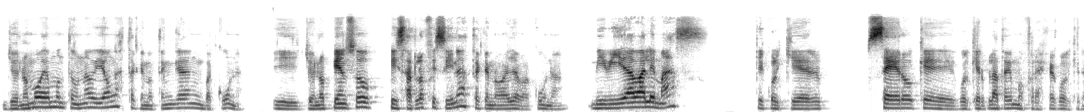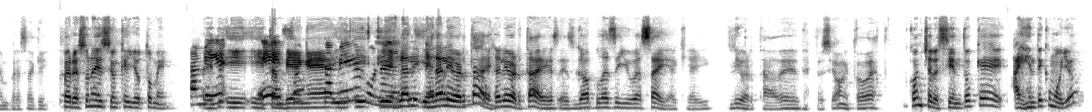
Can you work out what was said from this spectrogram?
yo no me voy a montar un avión hasta que no tengan vacuna. Y yo no pienso pisar la oficina hasta que no haya vacuna. Mi vida vale más que cualquier cero que cualquier plata que me ofrezca cualquier empresa aquí. Pero es una decisión que yo tomé. También y, también, es, y, es, la, libertad, es la libertad, es, God bless the USA. Aquí hay libertad de, expresión y todo esto. Concha, le siento que hay gente como yo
